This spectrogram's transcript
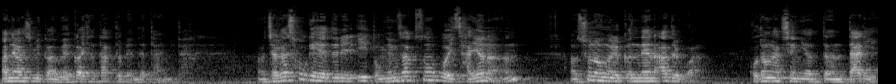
안녕하십니까 외과의사 닥터 벤데타입니다. 어, 제가 소개해드릴 이 동영상 속의 사연은 어, 수능을 끝낸 아들과 고등학생이었던 딸이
